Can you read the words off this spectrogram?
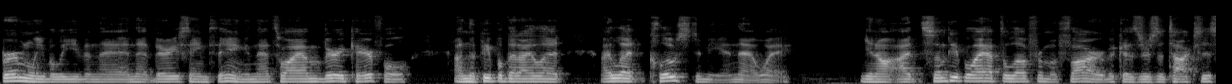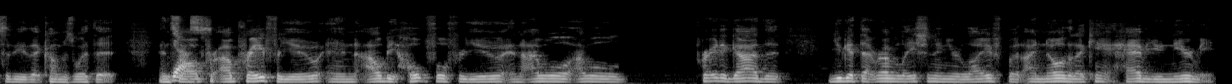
firmly believe in that in that very same thing and that's why i'm very careful on the people that i let i let close to me in that way you know i some people i have to love from afar because there's a toxicity that comes with it. And yes. so I'll, pr- I'll pray for you and I'll be hopeful for you. And I will I will pray to God that you get that revelation in your life but I know that I can't have you near me.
